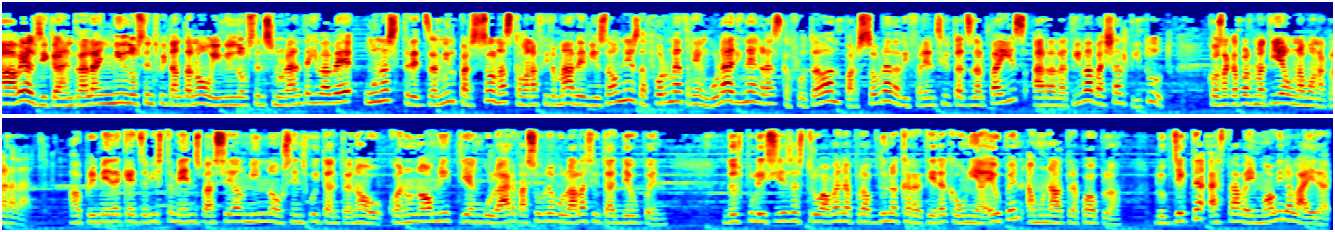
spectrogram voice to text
A Bèlgica, entre l'any 1989 i 1990, hi va haver unes 13.000 persones que van afirmar haver vist ovnis de forma triangular i negres que flotaven per sobre de diferents ciutats del país a relativa baixa altitud, cosa que permetia una bona claredat. El primer d'aquests avistaments va ser el 1989, quan un ovni triangular va sobrevolar la ciutat d'Eupen. Dos policies es trobaven a prop d'una carretera que unia Eupen amb un altre poble. L'objecte estava immòbil a l'aire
